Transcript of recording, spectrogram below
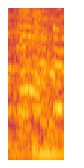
Welcome.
